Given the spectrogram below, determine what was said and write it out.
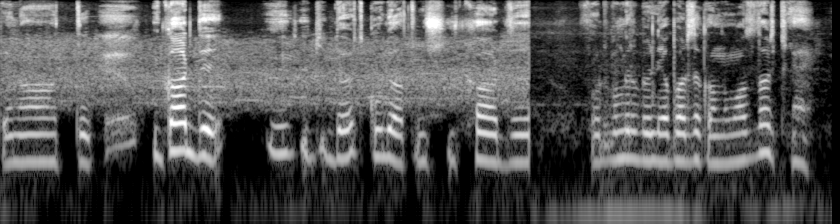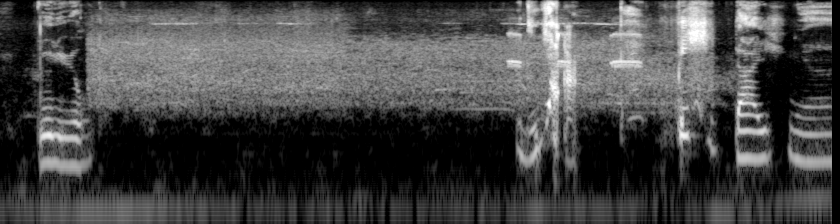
Fena attık. Icardi. 1, 2, 4 gol atmış Icardi. Formaları böyle yaparsak anlamazlar ki. Böyle yok. Ya. Beşiktaş ya.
